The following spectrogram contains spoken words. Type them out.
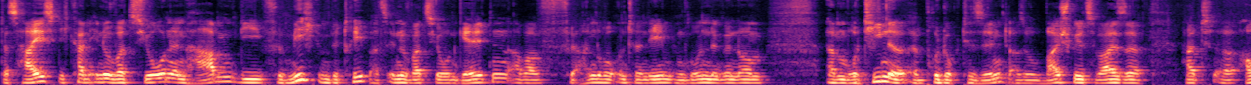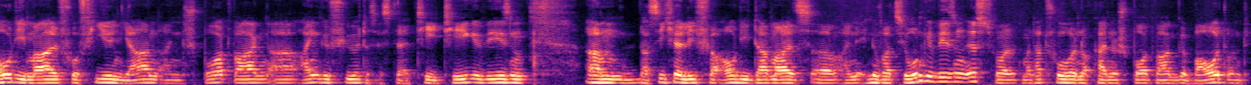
Das heißt, ich kann Innovationen haben, die für mich im Betrieb als Innovation gelten, aber für andere Unternehmen im Grunde genommen ähm, Routineprodukte sind. Also beispielsweise hat äh, Audi mal vor vielen Jahren einen Sportwagen äh, eingeführt. Das ist der TT gewesen das sicherlich für Audi damals äh, eine Innovation gewesen ist, weil man hat vorher noch keine Sportwagen gebaut und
